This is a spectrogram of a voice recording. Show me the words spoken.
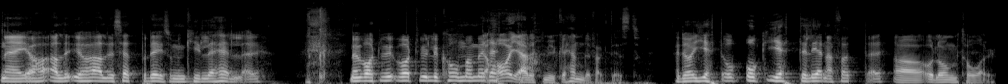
Nej, jag har, aldrig, jag har aldrig sett på dig som en kille heller. Men vart, vart vill du komma med jag detta? har jävligt mycket händer faktiskt Du har jätte, och, och jättelena fötter. Ja, och långt hår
